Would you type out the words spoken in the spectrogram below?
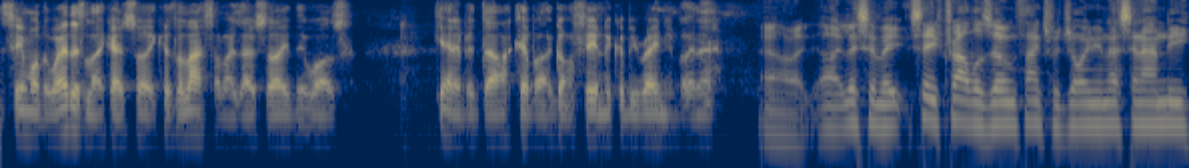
seeing what the weather's like outside. Because the last time I was outside, it was getting a bit darker, but I got a feeling it could be raining by now. All right, all right. Listen, mate. Safe travel zone. Thanks for joining us, and Andy,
